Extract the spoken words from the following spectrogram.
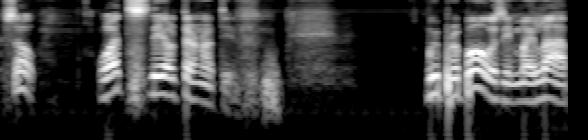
So what's the alternative? We proposed in my lab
